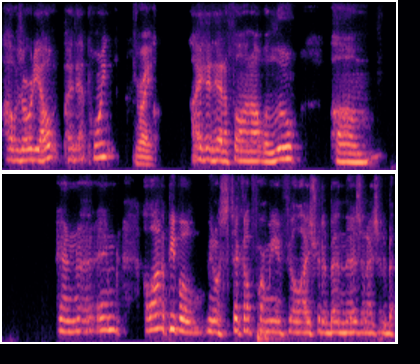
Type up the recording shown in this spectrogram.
I was already out by that point. Right. I had had a falling out with Lou, um, and and a lot of people, you know, stick up for me and feel I should have been this and I should have been.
